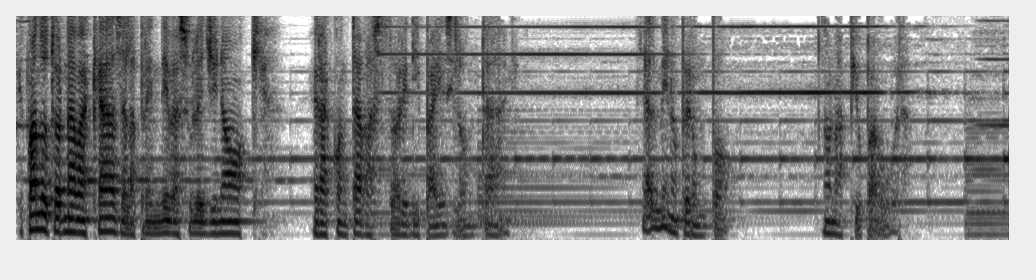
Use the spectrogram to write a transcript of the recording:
che quando tornava a casa la prendeva sulle ginocchia e raccontava storie di paesi lontani. E almeno per un po' non ha più paura.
